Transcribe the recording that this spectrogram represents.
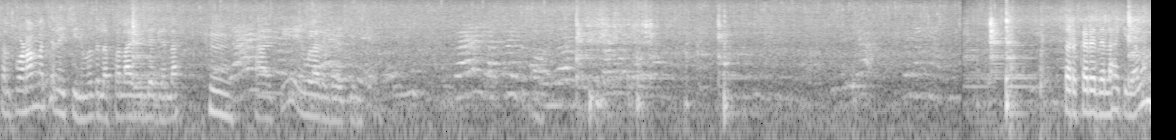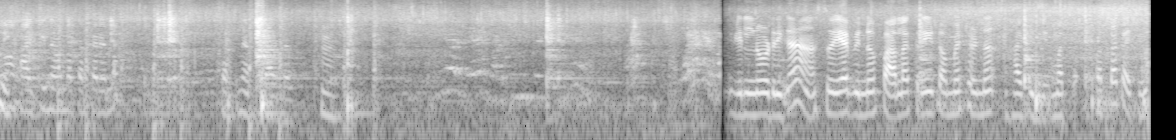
ಸ್ವಲ್ಪ ಒಣ ಮಸಾಲೆ ಹಾಕ್ತೀನಿ ಮೊದಲ ಪಲಾವ್ ಇಲ್ಲದೆಲ್ಲ. ಹ್ಞೂ ಹಾಕಿ ಉಳ್ಳಾಗಡ್ಡೆ ಹಾಕ್ತೀನಿ. ತರಕಾರಿ ಅದೆಲ್ಲ ಹಾಕಿದ್ಯಾ ಮಮ್ಮಿ? ತರಕಾರಿ ಎಲ್ಲ. ಹ್ಞೂ ಇಲ್ಲಿ ನೋಡ್ರಿ ಈಗ ಸೋಯಾಬೀನು ಪಾಲಕ್ ರೀ ಟೊಮೆಟೊ ಹಣ್ಣು ಹಾಕಿದ್ವಿ. ಮತ್ತು ಪತ್ತಾಕಾಯ್ತಿನ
